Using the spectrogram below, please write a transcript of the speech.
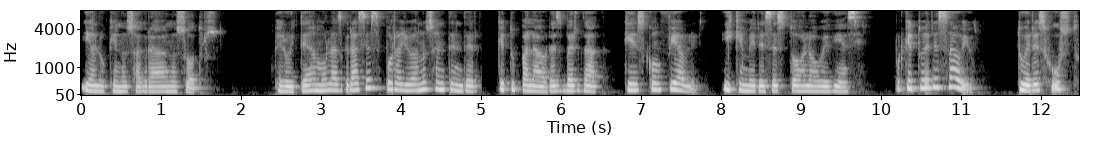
y a lo que nos agrada a nosotros. Pero hoy te damos las gracias por ayudarnos a entender que tu palabra es verdad que es confiable y que mereces toda la obediencia, porque tú eres sabio, tú eres justo,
